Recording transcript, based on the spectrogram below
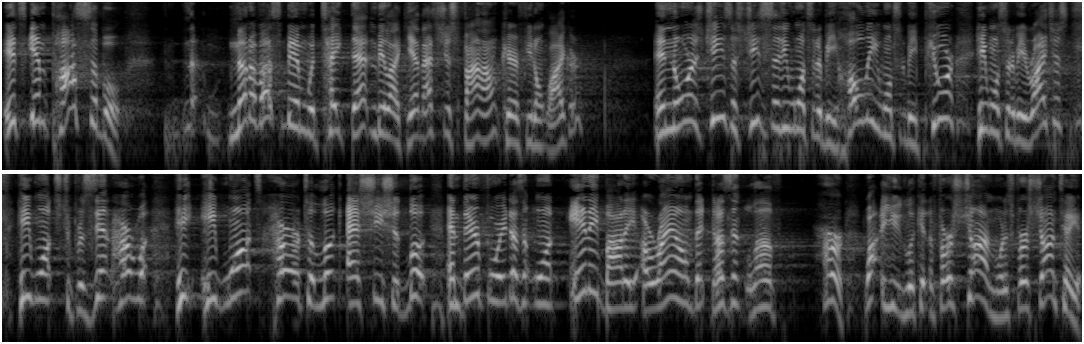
It's impossible. None of us men would take that and be like, yeah, that's just fine. I don't care if you don't like her. And nor is Jesus. Jesus says he wants her to be holy, he wants her to be pure, he wants her to be righteous, he wants to present her what he, he wants her to look as she should look, and therefore he doesn't want anybody around that doesn't love her. Why you look at the first John? What does First John tell you?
